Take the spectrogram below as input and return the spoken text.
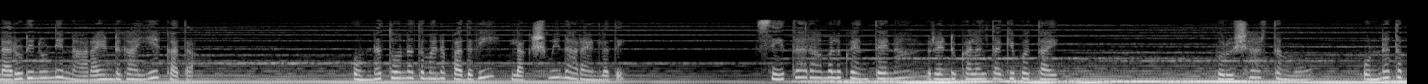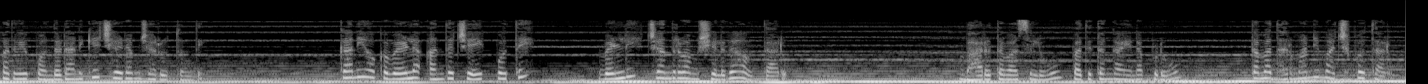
నరుడి నుండి నారాయణుడిగా అయ్యే కథ. ఉన్నతోన్నతమైన పదవి లక్ష్మీనారాయణలది. సీతారాములకు ఎంతైనా రెండు కళలు తగ్గిపోతాయి. పురుషార్థము ఉన్నత పదవి పొందడానికే చేయడం జరుగుతుంది. కానీ ఒకవేళ అంత చేయకపోతే వెళ్ళి చంద్రవంశీయులుగా అవుతారు. భారతవాసులు పతితంగా అయినప్పుడు తమ ధర్మాన్ని మర్చిపోతారు.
